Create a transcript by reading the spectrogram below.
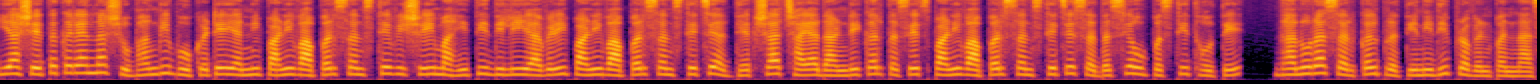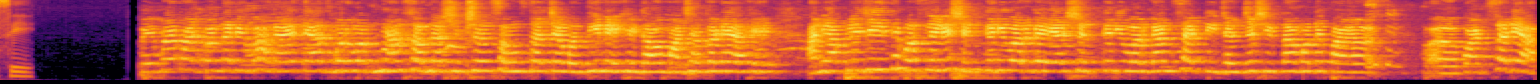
या शेतकऱ्यांना शुभांगी भोकटे यांनी पाणी वापर संस्थेविषयी माहिती दिली. यावेळी पाणी वापर संस्थेचे अध्यक्षा छाया दांडेकर तसेच पाणी वापर संस्थेचे सदस्य उपस्थित होते. धानोरा सर्कल प्रतिनिधी प्रवीण पन्नासे. पेमळ पाटबंधारे विभाग आहे त्याचबरोबर ज्ञान साधना शिक्षण संस्थाच्या वतीने हे गाव माझ्याकडे आहे. आणि आपले जे इथे बसलेले शेतकरी वर्ग आहे या शेतकरी वर्गांसाठी ज्यांच्या शेतामध्ये पा- अ, पाटसऱ्या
